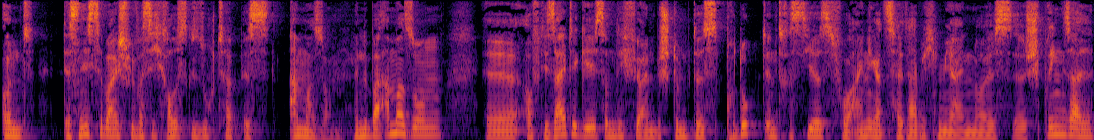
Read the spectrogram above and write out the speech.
Und das nächste Beispiel, was ich rausgesucht habe, ist Amazon. Wenn du bei Amazon äh, auf die Seite gehst und dich für ein bestimmtes Produkt interessierst, vor einiger Zeit habe ich mir ein neues äh, Springseil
